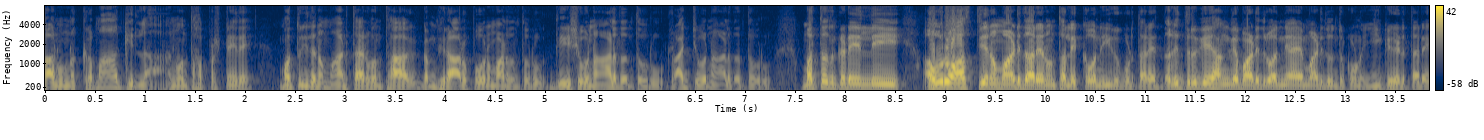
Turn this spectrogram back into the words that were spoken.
ಕಾನೂನು ಕ್ರಮ ಆಗಿಲ್ಲ ಅನ್ನುವಂತಹ ಪ್ರಶ್ನೆ ಇದೆ. ಮತ್ತು ಇದನ್ನು ಮಾಡ್ತಾ ಇರುವಂತಹ ಗಂಭೀರ ಆರೋಪವನ್ನು ಮಾಡಿದಂಥವ್ರು, ದೇಶವನ್ನು ಆಳದಂಥವ್ರು, ರಾಜ್ಯವನ್ನು ಆಳದಂಥವ್ರು. ಮತ್ತೊಂದು ಕಡೆಯಲ್ಲಿ ಅವರು ಆಸ್ತಿಯನ್ನು ಮಾಡಿದ್ದಾರೆ ಅನ್ನುವಂಥ ಲೆಕ್ಕವನ್ನು ಈಗ ಕೊಡ್ತಾರೆ. ದಲಿತರಿಗೆ ಹಾಗೆ ಮಾಡಿದರು, ಅನ್ಯಾಯ ಮಾಡಿದ್ರು ಅಂತಕೊಂಡು ಈಗ ಹೇಳ್ತಾರೆ.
